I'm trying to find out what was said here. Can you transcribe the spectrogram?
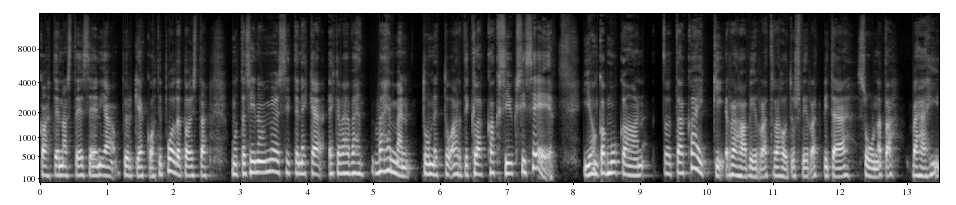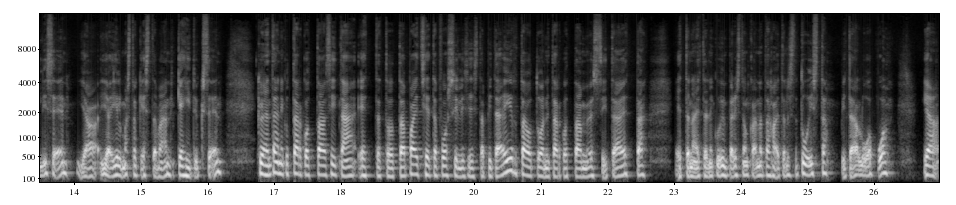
kahteen asteeseen ja pyrkiä kohti puolitoista, mutta siinä on myös sitten ehkä, ehkä vähän vähemmän tunnettu artikla 21c, jonka mukaan tota, kaikki rahavirrat, rahoitusvirrat pitää suunnata vähähiiliseen ja, ja ilmastokestävään kehitykseen. Kyllähän tämä niin tarkoittaa sitä, että tota, paitsi että fossiilisista pitää irtautua, niin tarkoittaa myös sitä, että, että näistä niin ympäristön kannalta haitallisista tuista pitää luopua. Ja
